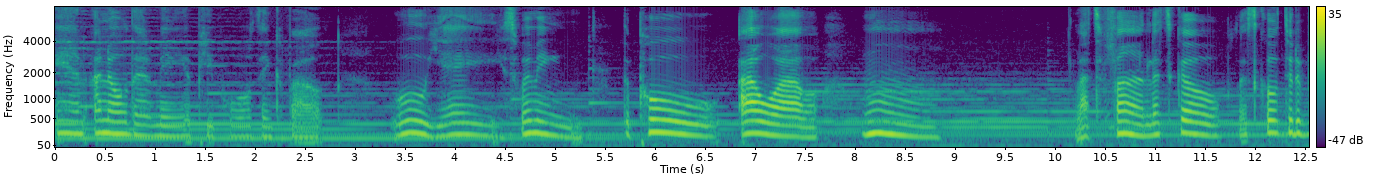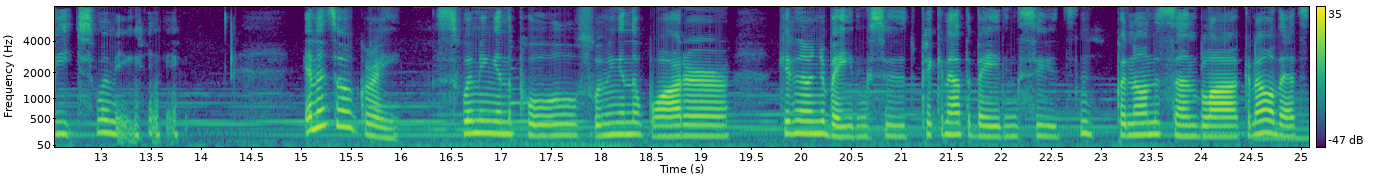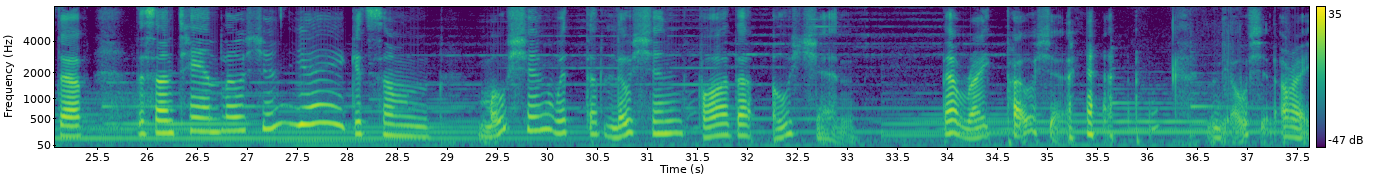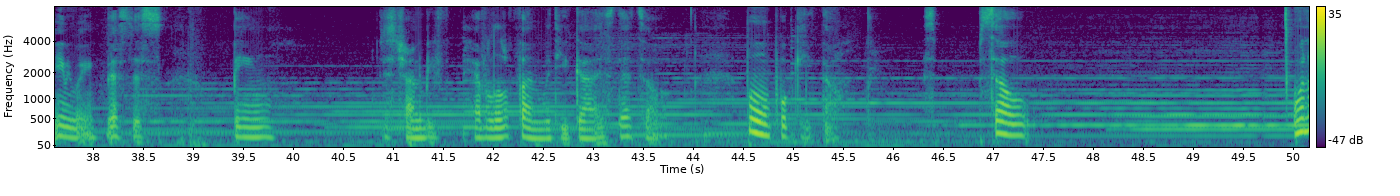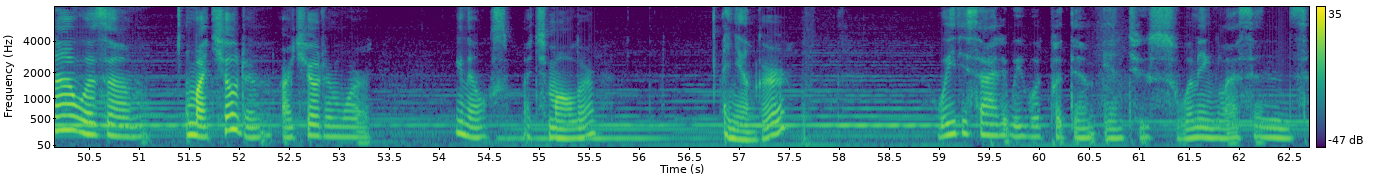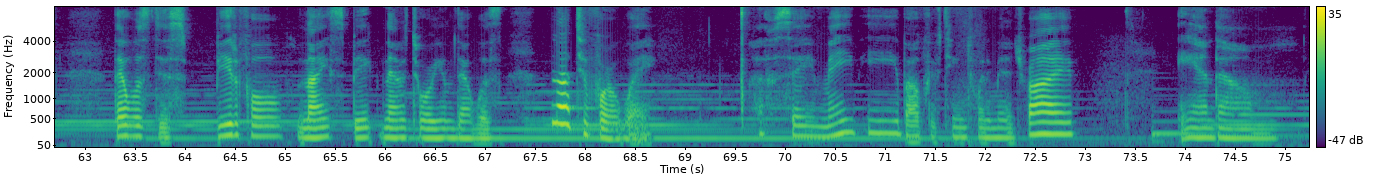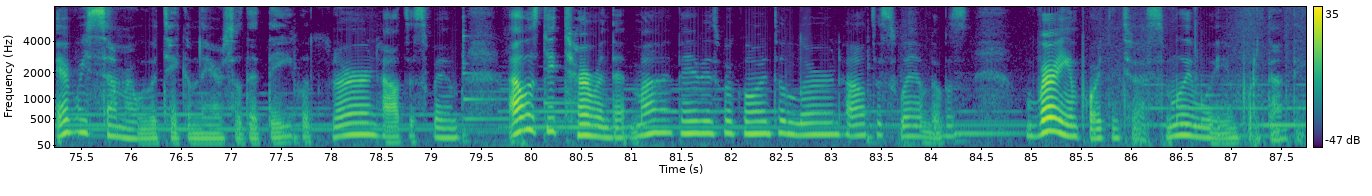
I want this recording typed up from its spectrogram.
And I know that many people will think about, ooh, yay, swimming, the pool, ow, mmm, lots of fun. Let's go. Let's go to the beach swimming. and it's all great. Swimming in the pool, swimming in the water, getting on your bathing suits, picking out the bathing suits, putting on the sunblock, and all that stuff the suntan lotion. Yay! Get some motion with the lotion for the ocean. The right potion. the ocean. All right. Anyway, that's just being, just trying to be have a little fun with you guys. That's all. Boom poquito. So when I was um, my children, our children were you know, much smaller and younger, we decided we would put them into swimming lessons. There was this beautiful, nice, big natatorium that was not too far away. I would say maybe about 15, 20 minute drive. And um, every summer we would take them there so that they would learn how to swim I was determined that my babies were going to learn how to swim. It was very important to us. Muy, muy importante.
